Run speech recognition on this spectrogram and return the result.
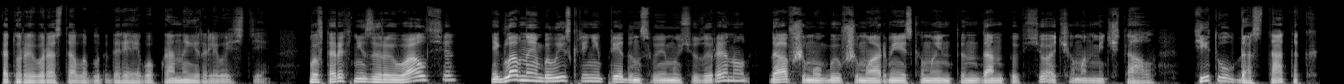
которая вырастала благодаря его пронырливости. Во-вторых, не зарывался. И главное, был искренне предан своему сюзерену, давшему бывшему армейскому интенданту все, о чем он мечтал. Титул, достаток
